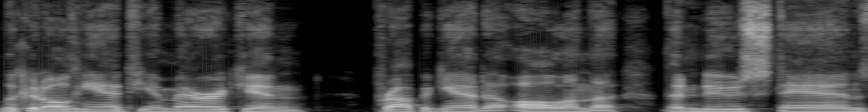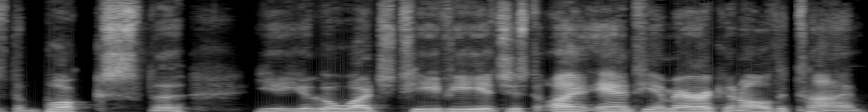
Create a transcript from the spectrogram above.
Look at all the anti-American propaganda all on the the newsstands, the books, the you, you go watch TV. It's just uh, anti-American all the time.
